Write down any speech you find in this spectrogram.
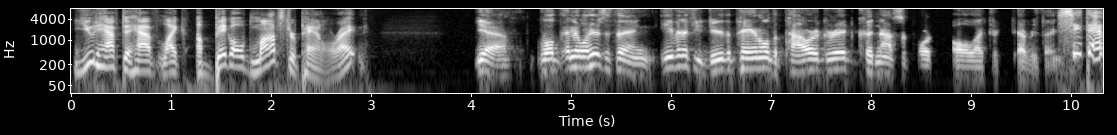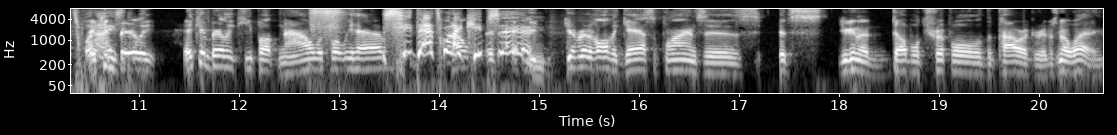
you'd have to have like a big old monster panel, right? Yeah. Well, and well, here's the thing. Even if you do the panel, the power grid could not support all electric everything. See, that's what It I can barely. It can barely keep up now with what we have. see. That's what I keep if- if saying. Get rid of all the gas appliances. It's you're gonna double, triple the power grid. There's no way.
